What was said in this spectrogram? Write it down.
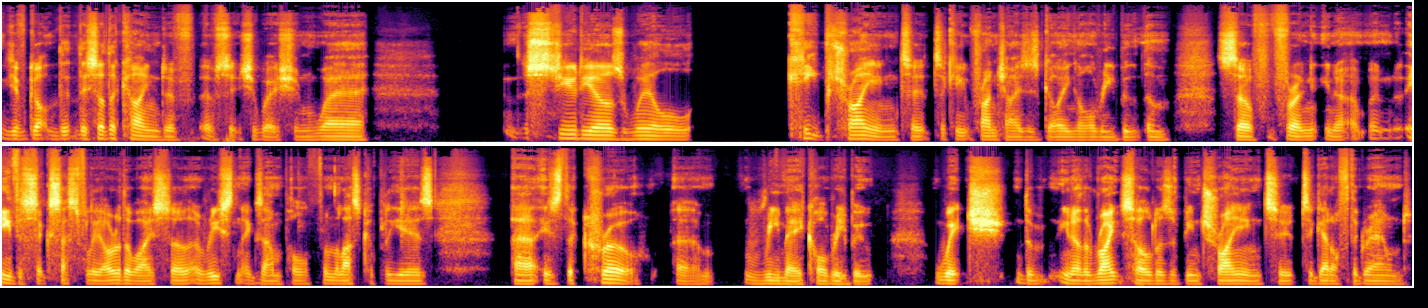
you've got th- this other kind of, of situation where studios will keep trying to, to keep franchises going or reboot them. So for you know um, either successfully or otherwise. So a recent example from the last couple of years uh, is the Crow um, remake or reboot, which the you know the rights holders have been trying to to get off the ground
